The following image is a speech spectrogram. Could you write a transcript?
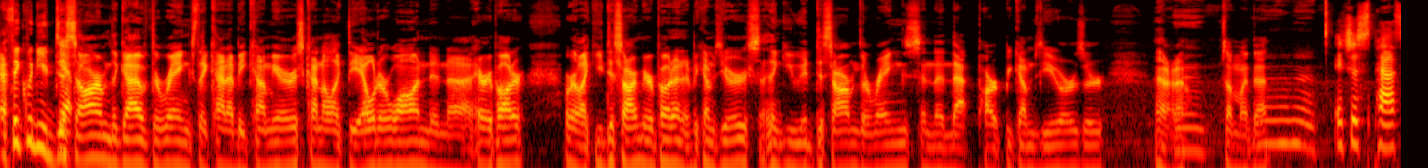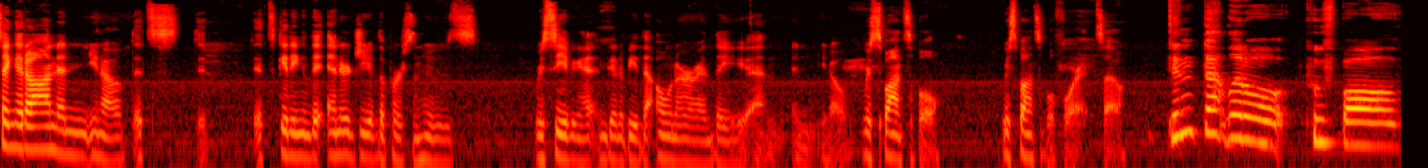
I think when you disarm the guy with the rings, they kind of become yours, kind of like the Elder Wand in uh, Harry Potter, where like you disarm your opponent and it becomes yours. I think you disarm the rings and then that part becomes yours, or I don't know, Mm. something like that. it's just passing it on, and you know, it's it, it's getting the energy of the person who's receiving it and going to be the owner and the and and you know responsible responsible for it. So Didn't that little poof ball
